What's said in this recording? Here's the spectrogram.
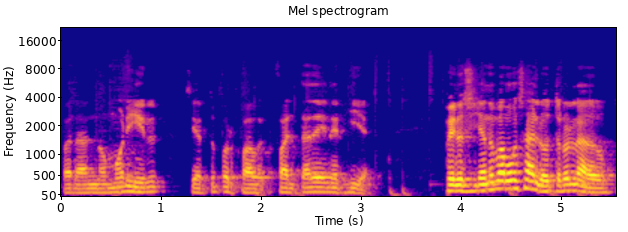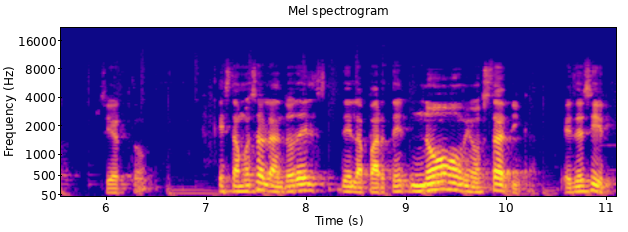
para no morir, ¿cierto? Por falta de energía. Pero si ya nos vamos al otro lado, ¿cierto? Estamos hablando de la parte no homeostática, es decir,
